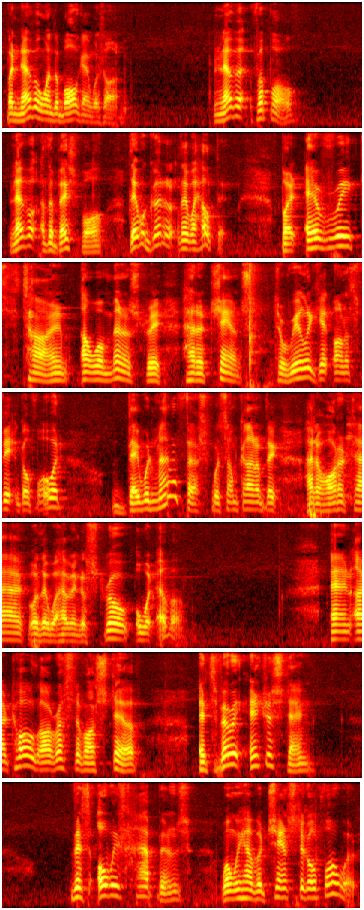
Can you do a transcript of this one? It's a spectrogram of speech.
But never when the ball game was on. Never football. Never the baseball. They were good, they were healthy. But every time our ministry had a chance to really get on its feet and go forward, they would manifest with some kind of they had a heart attack or they were having a stroke or whatever. And I told the rest of our staff, it's very interesting. This always happens when we have a chance to go forward.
